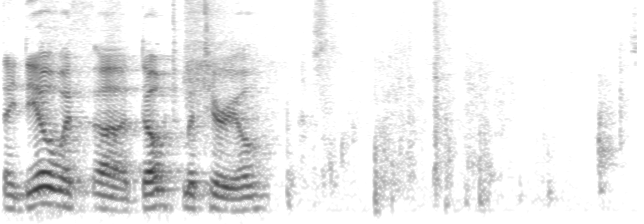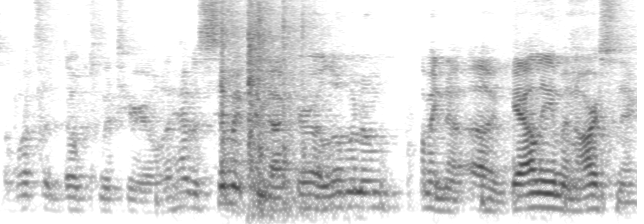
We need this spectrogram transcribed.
they deal with uh, doped material. What's a doped material? They have a semiconductor, aluminum, I mean, uh, uh, gallium and arsenic.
